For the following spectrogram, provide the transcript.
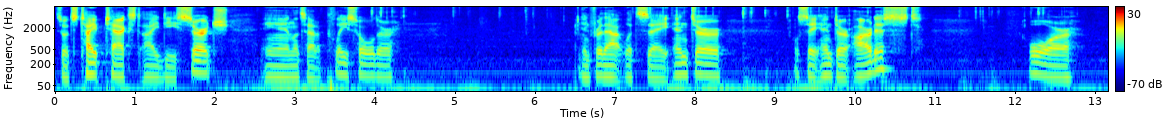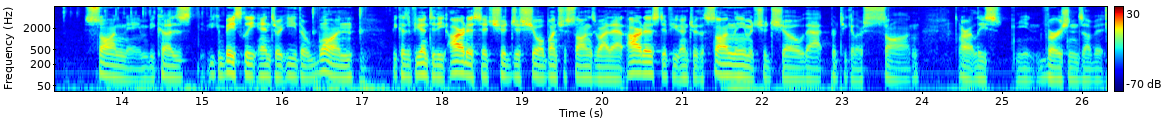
So it's type text ID search and let's add a placeholder. And for that let's say enter we'll say enter artist or song name because you can basically enter either one because if you enter the artist it should just show a bunch of songs by that artist. If you enter the song name it should show that particular song or at least versions of it.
